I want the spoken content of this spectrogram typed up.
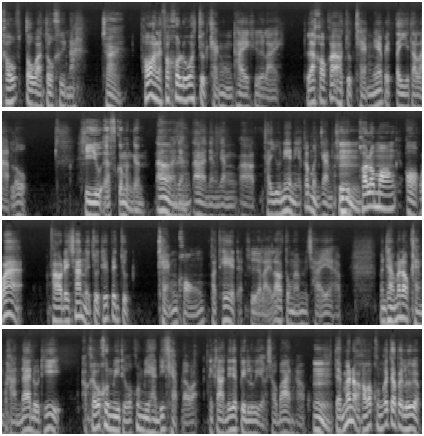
เขาโตวันโตคืนนะใช่ เพราะอะไรเพราะเขารู้ว่าจุดแข็งของไทยคืออะไร แล้วเขาก็เอาจุดแข็งเนี้ยไปตีตลาดโลก TUF ก็เหมือนกันอ่าอย่างอ่าอย่างอย่างอ่าไทยยูเนี่ยนเนี่ยก็เหมือนกันคืออมพอเรามองออกว่า foundation หรือจุดที่เป็นจุดแข็งของประเทศอะคืออะไรแล้วเอาตรงนั้นมาใช้อะครับ มันทำให้เราแข่งขันได้โดยที่เอาแค่ว่าคุณมีถือว่าคุณมีแฮนดิแคปแล้วอะในการที่จะไปลุยกับชาวบ้านเขาอืมแต่ไม่หมายความว่าคุณก็จะไปลุยแบบ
